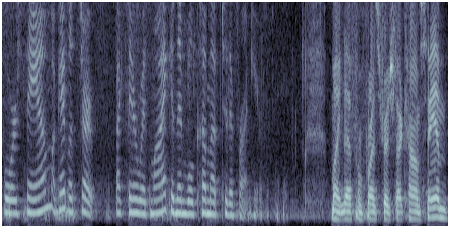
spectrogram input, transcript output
for Sam. Okay, let's start back there with Mike, and then we'll come up to the front here. Mike Neff from FrontStretch.com. Sam,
